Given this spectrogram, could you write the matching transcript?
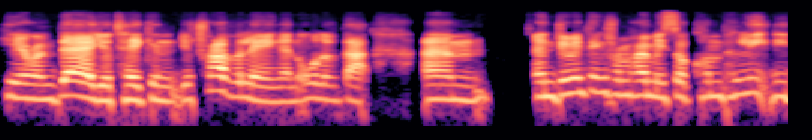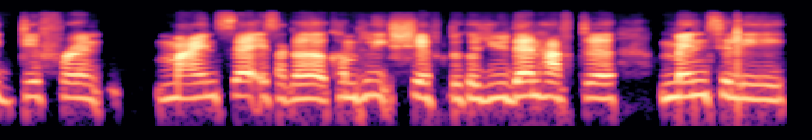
here and there you're taking you're traveling and all of that. Um and doing things from home is a completely different mindset it's like a complete shift because you then have to mentally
